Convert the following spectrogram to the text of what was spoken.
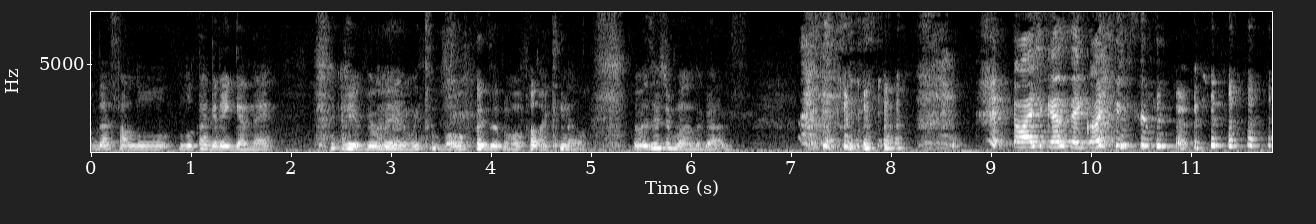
dessa luta grega, né? Aí eu vi um meme muito bom, mas eu não vou falar que não. Depois eu te mando, Gabs. eu acho que eu sei qual é.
